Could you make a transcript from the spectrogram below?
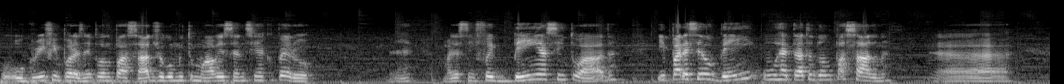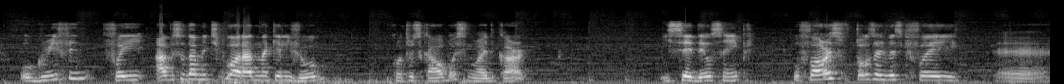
O, Griffin, por exemplo, ano passado jogou muito mal e esse ano se recuperou. Né? Mas assim, foi bem acentuada e pareceu bem o retrato do ano passado, né? Uh, o Griffin foi absurdamente explorado naquele jogo contra os Cowboys no wild card. e cedeu sempre. O Flores, todas as vezes que foi é,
